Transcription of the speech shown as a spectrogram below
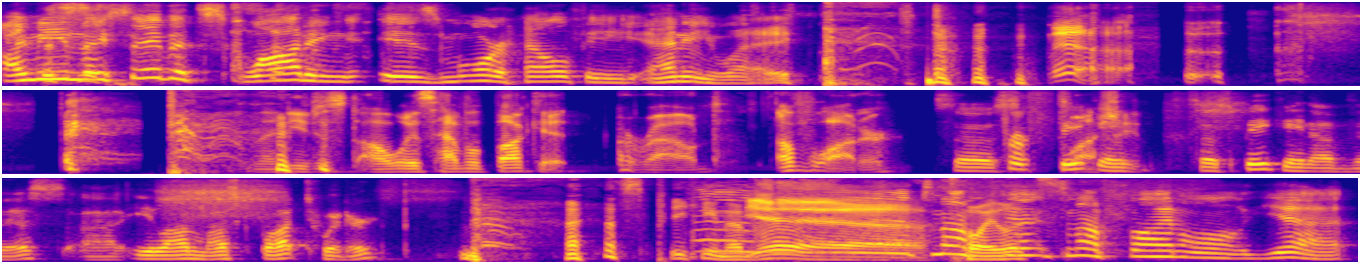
I mean, they say that squatting is more healthy anyway. Yeah. and then you just always have a bucket around of water. So For speaking, flushing. so speaking of this, uh, Elon Musk bought Twitter. Speaking of, Yeah. Eh, it's not Toilets. it's not final yet,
